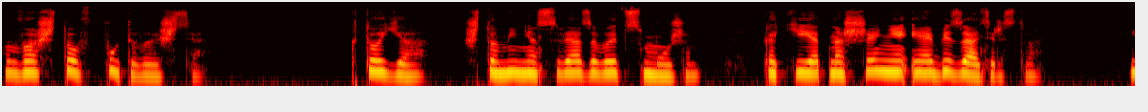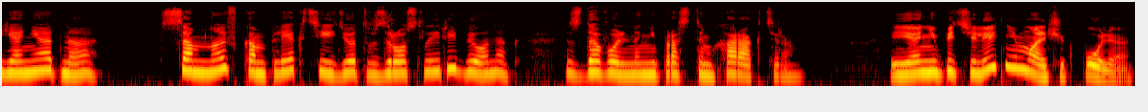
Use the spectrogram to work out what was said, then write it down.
во что впутываешься? Кто я? Что меня связывает с мужем? Какие отношения и обязательства? Я не одна. Со мной в комплекте идет взрослый ребенок с довольно непростым характером. Я не пятилетний мальчик Поля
